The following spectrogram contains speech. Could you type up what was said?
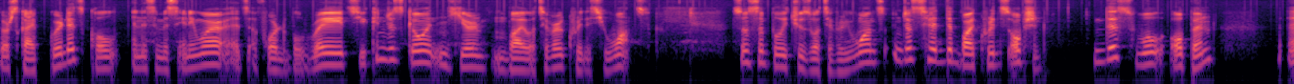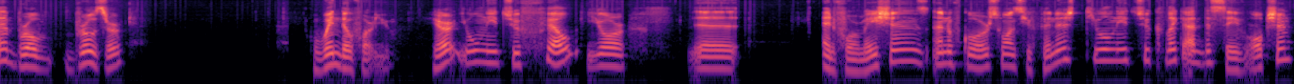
your Skype credits call an SMS anywhere. It's affordable rates. You can just go in here and buy whatever credits you want. So simply choose whatever you want and just hit the buy credits option. This will open a bro browser window for you. Here you will need to fill your uh, informations and of course once you finished you will need to click at the save option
